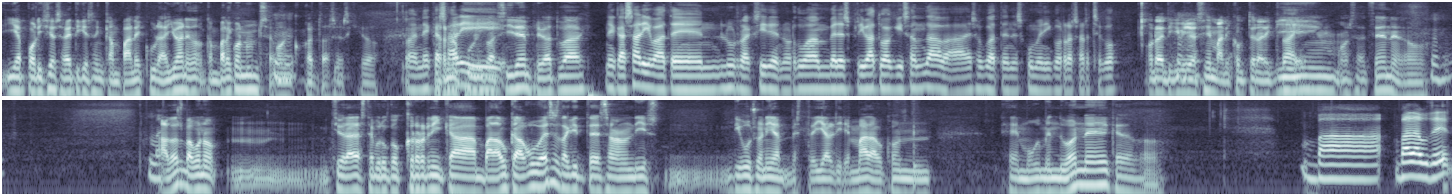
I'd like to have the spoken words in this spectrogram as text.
ia polizia zabetik ezen kanpalekura joan, edo, kanpaleko nun zegoen Mhm. kokatu eski, edo. Ba, nekazari, publikoak ziren, privatuak, nekazari baten lurrak ziren, orduan berez pribatuak izan da, ba, esokaten eskumenik horra sartzeko. horretik ibila ziren, helikopteroarekin, Bai. osatzen, edo... Bai. Ados, ba, bueno, mm, itxura este buruko kronika badaukagu, ez? Ez dakit esan handiz diguzuen ia beste dialdiren badaukon eh, mugimendu honek, edo... Ba, badaude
